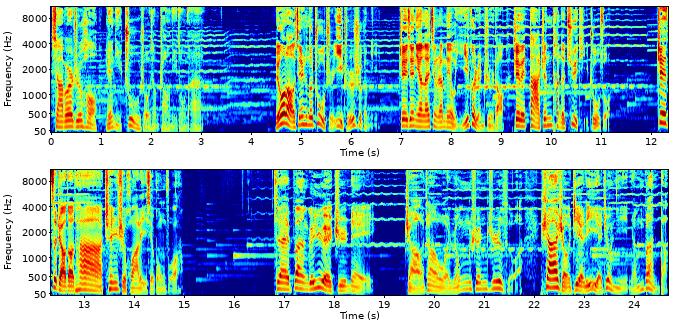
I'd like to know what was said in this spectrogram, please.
下班之后，连你助手想找你都难。刘老先生的住址一直是个谜。这些年来，竟然没有一个人知道这位大侦探的具体住所。这次找到他，真是花了一些功夫。在半个月之内，找到我容身之所，杀手界里也就你能办到。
